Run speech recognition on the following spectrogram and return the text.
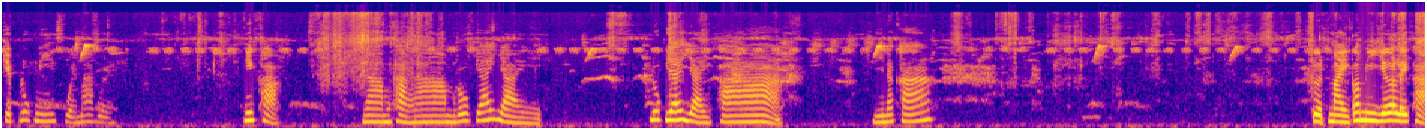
เก็บลูกนี้สวยมากเลย นี่ค่ะ งามค่ะงามลูกใหญ่ใหญ่ ลูกใหญ่ใหญ่ค่ะ นี่นะคะ เกิดใหม่ก็มีเยอะเลยค่ะ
